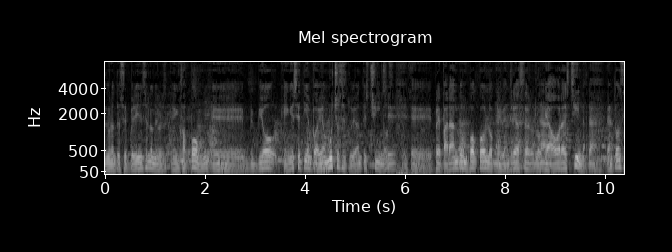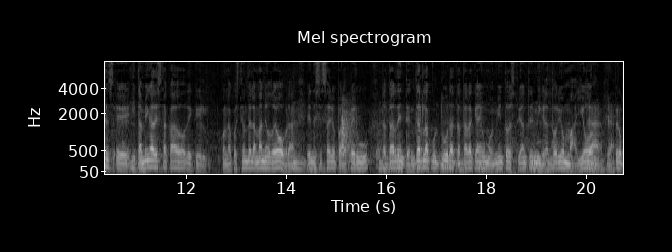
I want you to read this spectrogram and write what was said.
durante su experiencia en, la en Japón eh, vio que en ese tiempo había muchos estudiantes chinos eh, preparando un poco lo que vendría a ser lo que ahora es China. Entonces, y también ha destacado de que el con la cuestión de la mano de obra, es necesario para Perú tratar de entender la cultura, tratar de que haya un movimiento de estudiantes migratorio mayor, pero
